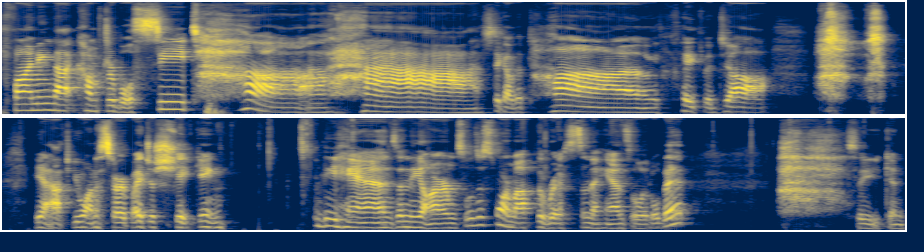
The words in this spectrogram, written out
Finding that comfortable seat. Ha, ha. Stick out the tongue, take the jaw. Yeah, if you want to start by just shaking the hands and the arms. We'll just warm up the wrists and the hands a little bit. So you can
